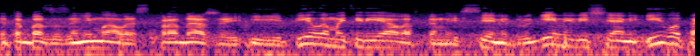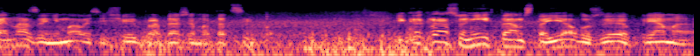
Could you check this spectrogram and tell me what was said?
Эта база занималась продажей и пиломатериалов, там, и всеми другими вещами. И вот она занималась еще и продажей мотоциклов. И как раз у них там стоял уже прямо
